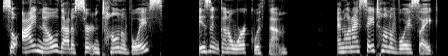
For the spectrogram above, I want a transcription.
So I know that a certain tone of voice isn't going to work with them. And when I say tone of voice, like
